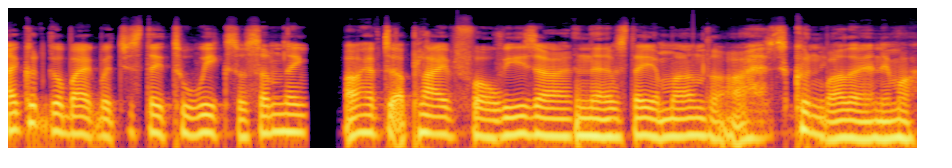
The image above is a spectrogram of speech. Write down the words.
I could go back, but just stay two weeks or something. I'll have to apply for visa and then stay a month. I couldn't bother anymore.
